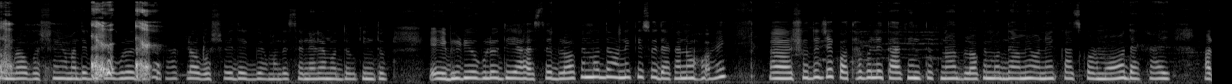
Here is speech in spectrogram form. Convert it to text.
তোমরা অবশ্যই আমাদের ভিডিওগুলো দেখে থাকলে অবশ্যই দেখবে আমাদের চ্যানেলের মধ্যেও কিন্তু এই ভিডিওগুলো দিয়ে আসছে ব্লগের মধ্যে অনেক কিছু দেখানো হয়। শুধু যে কথা বলে তা কিন্তু নয় ব্লগের মধ্যে আমি অনেক কাজকর্মও দেখাই। আর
